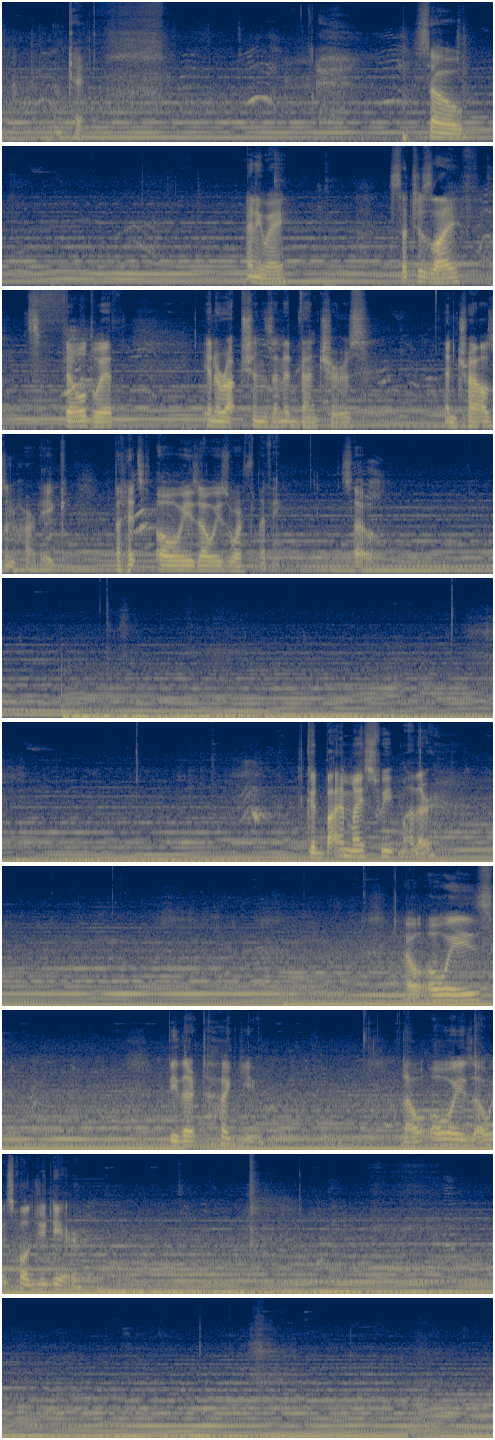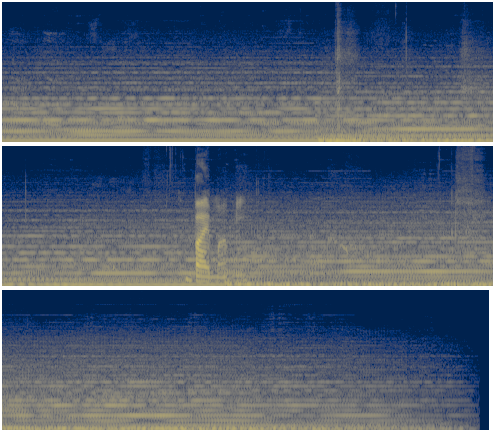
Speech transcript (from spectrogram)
So, anyway, such is life. It's filled with interruptions and adventures and trials and heartache, but it's always, always worth living. So, Goodbye, my sweet mother. I will always be there to hug you. And I will always, always hold you dear. Bye, Mommy.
